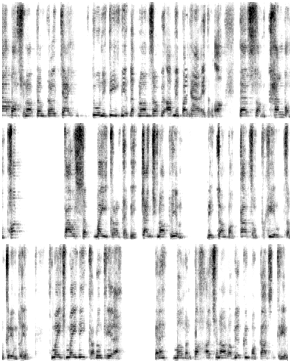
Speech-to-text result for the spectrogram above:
ការបោះឆ្នោតត្រឹមត្រូវចែកទួលនីតិគ្នាដឹកនាំស្រុកវាអត់មានបញ្ហាអីទាំងអស់តែសំខាន់បំផុត93គ្រាន់តែវាចាញ់ឆ្នោតព្រាម វាចង់បង្កើតសង្គ្រាមសង្គ្រាមព្រាមថ្មីថ្មីនេះក៏ដូចគ្នាដែរណាបើមិនបោះឲ្យឆ្នោតរបស់វាគឺបង្កើតសង្គ្រាម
